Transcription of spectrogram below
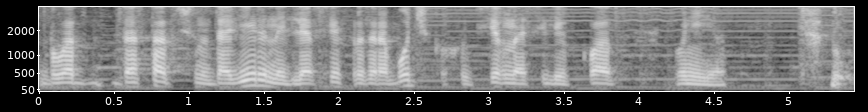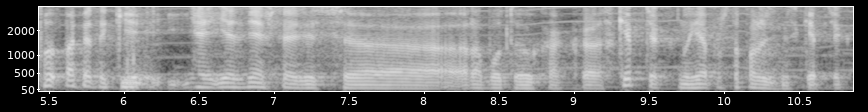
была достаточно доверенной для всех разработчиков, и все вносили вклад в нее. Ну, опять-таки, я, я извиняюсь, что я здесь э, работаю как э, скептик, но я просто по жизни скептик.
